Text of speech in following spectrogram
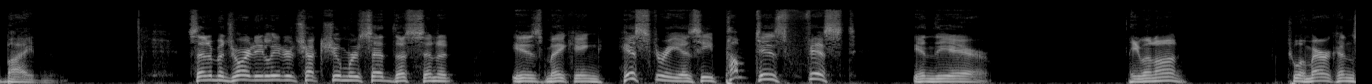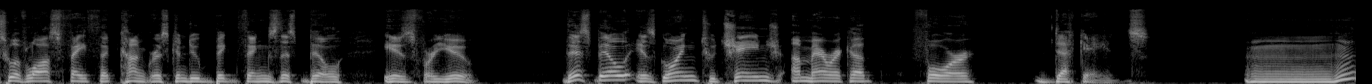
Biden. Senate Majority Leader Chuck Schumer said the Senate is making history as he pumped his fist in the air. He went on to Americans who have lost faith that Congress can do big things, this bill is for you. This bill is going to change America for decades. Mm-hmm.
